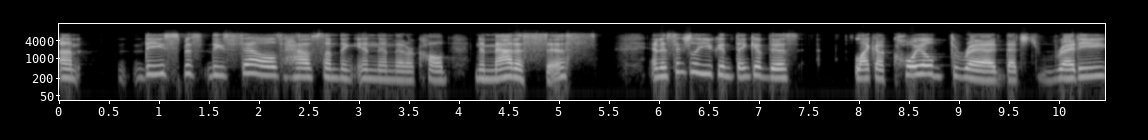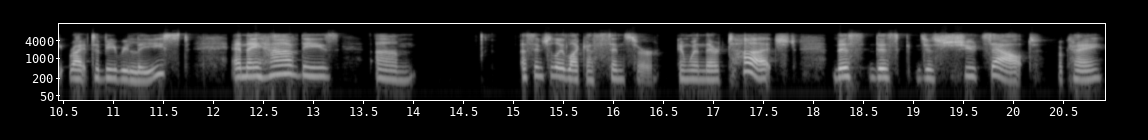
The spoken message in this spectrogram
um, these, these cells have something in them that are called nematocysts. And essentially you can think of this like a coiled thread that's ready, right, to be released. And they have these um, essentially like a sensor. And when they're touched, this this just shoots out, okay?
